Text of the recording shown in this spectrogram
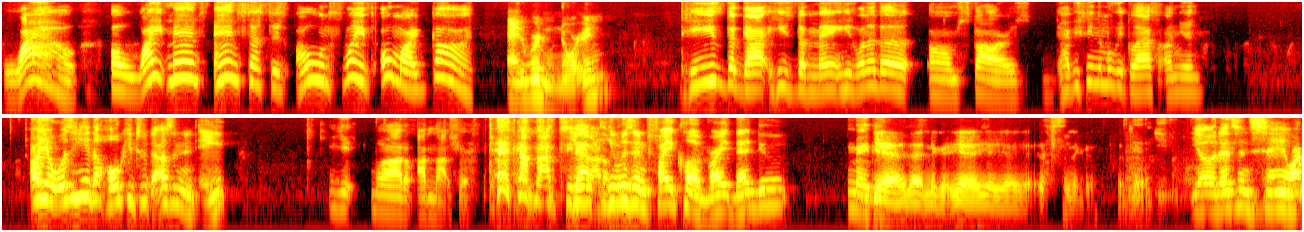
Wow. A white man's ancestors owned slaves. Oh my god. Edward Norton. He's the guy. He's the main. He's one of the um stars. Have you seen the movie Glass Onion? Oh yeah, wasn't he the Hulk in two thousand and eight? Yeah. Well, I don't. I'm not sure. I'm not. See He, that. I he know. was in Fight Club, right? That dude. maybe. Yeah, that nigga. Yeah, yeah, yeah, yeah. That's the nigga. That's the nigga. Yo, that's insane. Why,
